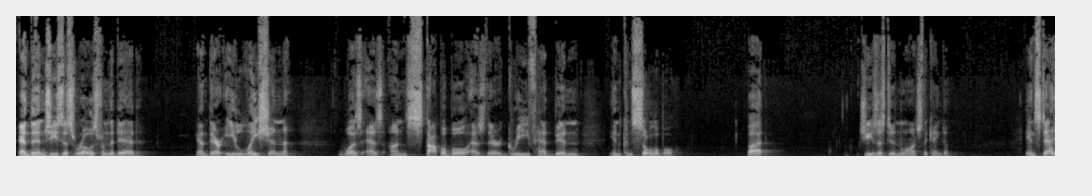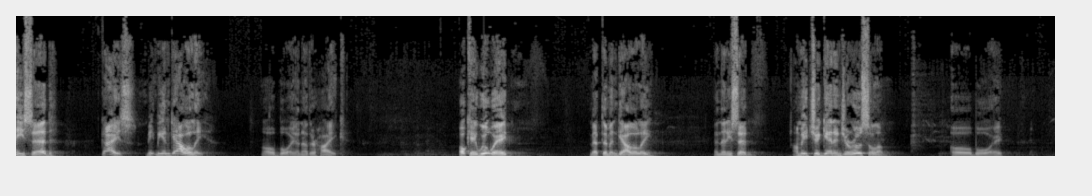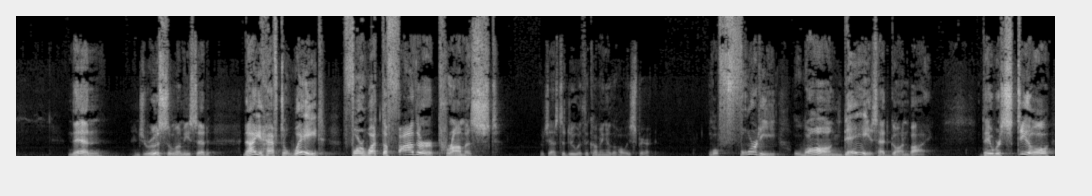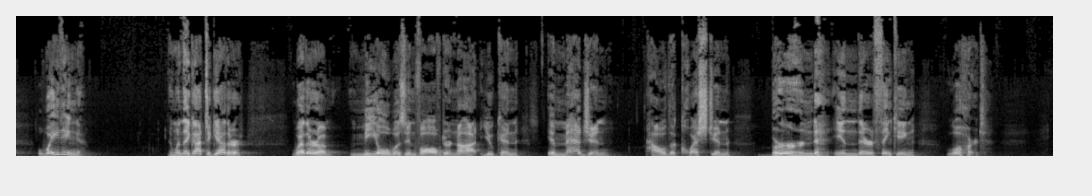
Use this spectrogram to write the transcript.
And then Jesus rose from the dead, and their elation was as unstoppable as their grief had been inconsolable. But Jesus didn't launch the kingdom. Instead, he said, Guys, meet me in Galilee. Oh boy, another hike. Okay, we'll wait. Met them in Galilee. And then he said, I'll meet you again in Jerusalem. Oh boy. And then in Jerusalem, he said, Now you have to wait for what the Father promised, which has to do with the coming of the Holy Spirit. Well, 40 long days had gone by. They were still waiting. And when they got together, whether a meal was involved or not, you can imagine how the question burned in their thinking Lord,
